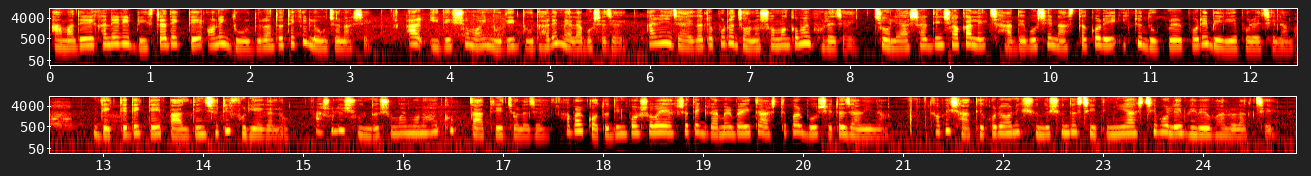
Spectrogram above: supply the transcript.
আমাদের এখানের এই ব্রিজটা দেখতে অনেক দূর দূরান্ত থেকে লোকজন আসে। আর ঈদের সময় নদীর দুধারে মেলা বসে যায়। আর এই জায়গাটা পুরো জনসমাগমে ভরে যায়। চলে আসার দিন সকালে ছাদে বসে নাস্তা করে একটু দুপুরের পরে বেরিয়ে পড়েছিলাম। দেখতে দেখতে পাঁচ দিন ছুটি ফুরিয়ে গেল। আসলে সুন্দর সময় মনে হয় খুব তাড়াতাড়ি চলে যায়। আবার কতদিন পর সবাই একসাথে গ্রামের বাড়িতে আসতে পারব সেটা জানি না। তবে সাথে করে অনেক সুন্দর সুন্দর স্মৃতি নিয়ে আসছি বলে ভেবেও ভালো লাগছে।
